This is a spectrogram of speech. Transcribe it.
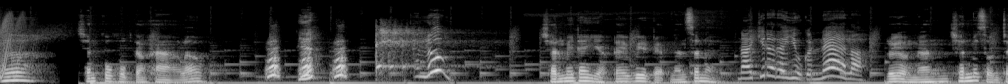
เออฉันโกหกต่างหากแล้วเอ๊ะทะลึ่งฉันไม่ได้อยากได้เวทแบบนั้นซะหน่อย นายคิดอะไรอยู่กันแน่ล่ะ เรื่องนั้นฉันไม่สนใจ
